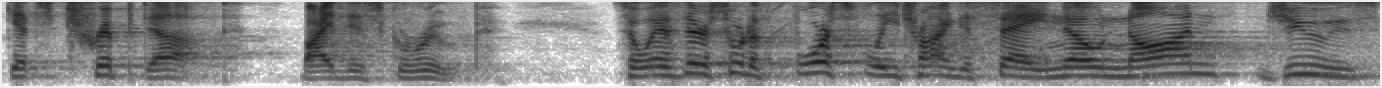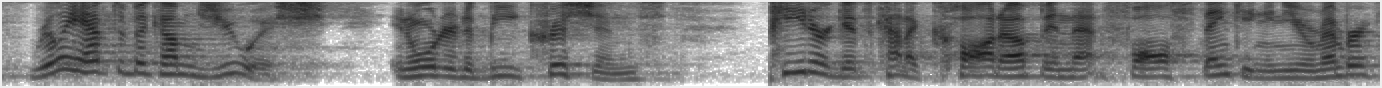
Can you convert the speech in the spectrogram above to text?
gets tripped up by this group. So as they're sort of forcefully trying to say, no, non Jews really have to become Jewish in order to be Christians, Peter gets kind of caught up in that false thinking. And you remember,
